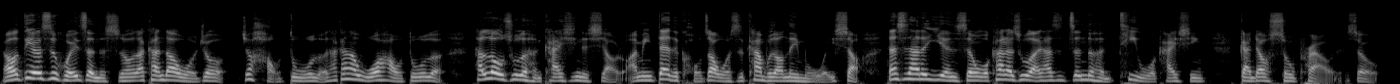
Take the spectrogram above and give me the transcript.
然后第二次回诊的时候，他看到我就就好多了，他看到我好多了，他露出了很开心的笑容。I mean，戴着口罩我是看不到那抹微笑，但是他的眼神我看得出来，他是真的很替我开心，感到 so proud。So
